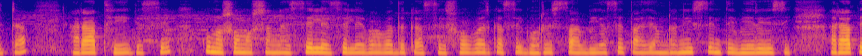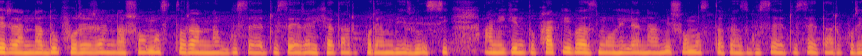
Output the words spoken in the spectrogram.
এটা। রাত হয়ে গেছে, কোনো সমস্যা নাই। ছেলে ছেলে, বাবাদের কাছে, সবার কাছে ঘরের চাবি আছে, তাই আমরা নিশ্চিন্তে বের হয়েছি। রাতের রান্না, দুপুরের রান্না, সমস্ত রান্না গুছায় টুসায় রাইখা তারপরে আমি বের হয়েছি। আমি কিন্তু ফাঁকিবাজ মহিলা না, আমি সমস্ত গাছ গুছায় টুসাই তারপরে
